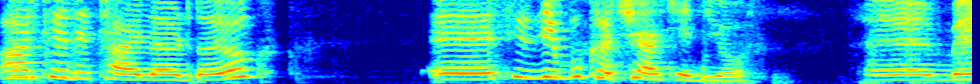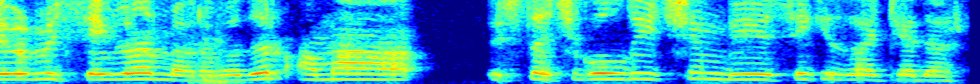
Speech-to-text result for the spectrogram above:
arka detayları da yok. Ee, sizce bu kaçı hak ediyor? Ee, BMW sevilen bir arabadır ama üstü açık olduğu için bir 8 hak eder.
